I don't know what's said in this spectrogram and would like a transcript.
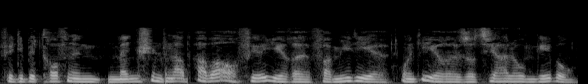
für die betroffenen Menschen, aber auch für ihre Familie und ihre soziale Umgebung.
